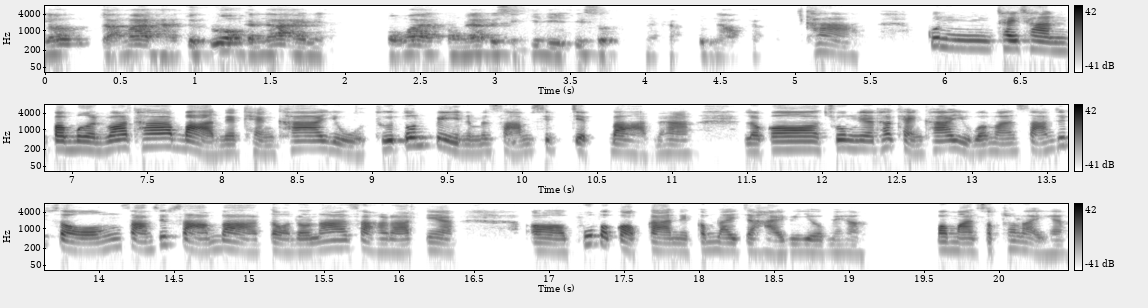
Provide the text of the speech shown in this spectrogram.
แล้วสามารถหาจุดร่วมกันได้เนี่ยผมว่าตรงนั้นเป็นสิ่งที่ดีที่สุดนะครับ คุณนาวครับ ค่ะ คุณชัยชันประเมินว่าถ้าบาทเนี่ยแข็งค่าอยู่คือต้นปีเนี่ยมัน 37 บาทนะคะแล้วก็ช่วงเนี้ยถ้าแข็งค่าอยู่ประมาณ 32 33 บาทต่อดอลลาร์สหรัฐเนี่ยผู้ประกอบการเนี่ยกำไรจะหายไปเยอะไหมคะประมาณสักเท่าไหร่คะ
